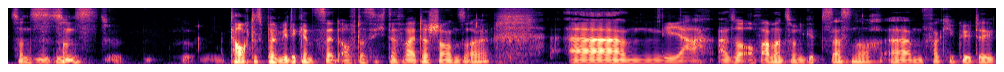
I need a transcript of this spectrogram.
Sonst, mhm. sonst taucht es bei mir die ganze Zeit auf, dass ich das weiterschauen soll. Ähm, ja, also auf Amazon gibt's das noch. Ähm, Fuck you Goethe,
